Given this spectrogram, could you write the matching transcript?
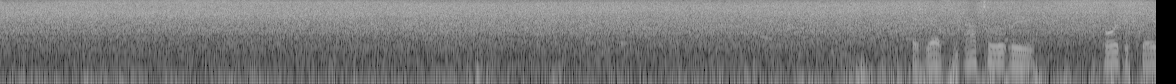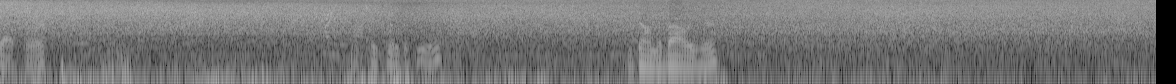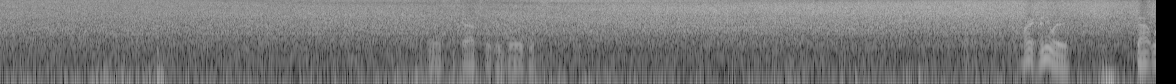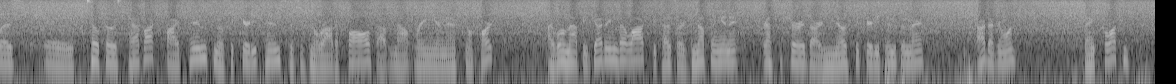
But yes, an absolutely gorgeous day out for it. I'll take over here. Down the valley here. Yes, it's absolutely gorgeous. Alright, anyways, that was a Tokoz padlock, five pins, no security pins. This is Narada Falls out Mount Rainier National Park. I will not be gutting the lock because there's nothing in it. Rest assured there are no security pins in there. Alright everyone, thanks for watching.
